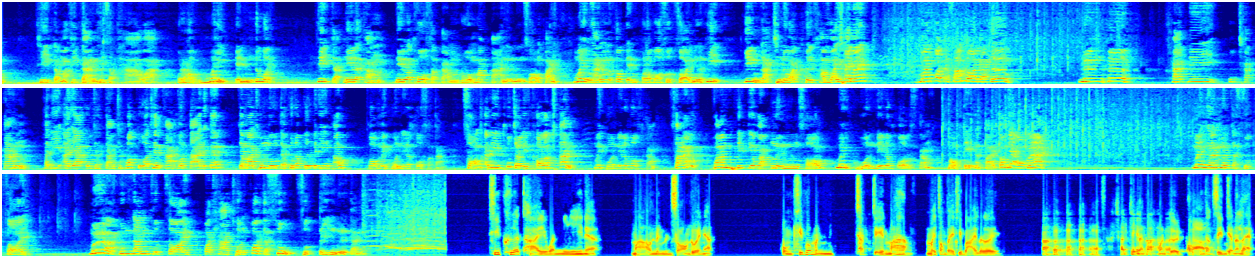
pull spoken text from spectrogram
ที่กรรมธิการที่สภาว่าเราไม่เห็นด้วย ที่จะนิรกรรมนิรโทษกรรมรวมมาตราหนึ่งหนึ่งสองไป ไม่งั้นมันก็เป็นพรบสุดซอยเหมือนที่ยิ่งรักชินวัตรเคยทำไว้ใช่ไหมมันก็จะซ้ำรอยแบบเดิมหนึ่งคือ คดีอุกชะกันคดีอาญาอุกชะกันเฉพาะตัวเช่นฆ่าคนตายหรือแค่จะมาชุมนุมแต่คุณเอาปืนไปยิงเขาก็ไม่ควรนิรโทษกรรมสองคดีทุจริตคอร์รัปชันไม่ควรนิรโทษกรรมสามความผิดเกี่ยวกับหนึ่งสองไม่ควรนิรโทษกรรมเมาเองกันไปต้องแยกออกมา ไม่งั้นมันจะสุดซอย เมื่อคุณดันสุดซอย ประชาชนก็จะสู้สุดตีนเหมือนกัน ที่เพื่อไทยวันนี้เนี่ย มาเอาหนึ่งหนึ่งสองด้วยเนี่ย ผมคิดว่ามันชัดเจนมาก ไม่ต้องไปอธิบายเลย ชัดเจนนะครับากมันเกิดเพราะคุณทักษิณแค่นั้นแหละ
